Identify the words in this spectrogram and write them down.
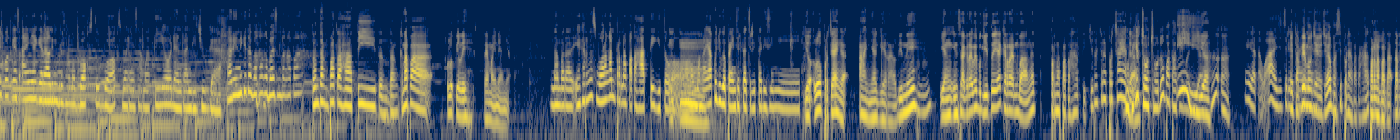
Di podcast Anya Geraldine bersama Box to Box bareng sama Tio dan Randi juga. Hari ini kita bakal ngebahas tentang apa? tentang patah hati, tentang kenapa lu pilih tema ini Anya? Tentang patah hati. Ya karena semua orang kan pernah patah hati gitu loh. Makanya aku juga pengen cerita-cerita di sini. Yuk, lu percaya nggak Anya Geraldine nih, yang Instagramnya begitu ya keren banget, pernah patah hati. Kira-kira percaya Gue nggak? pikir cowok-cowok doang patah hati sama dia. Iya. Heeh. Ya gak tahu aja ceritanya. Eh tapi emang cewek-cewek pasti pernah patah hati. Pernah patah. Tapi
